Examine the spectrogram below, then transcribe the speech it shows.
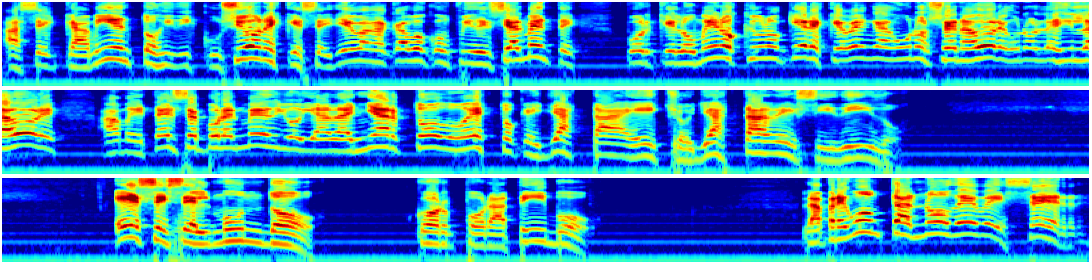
acercamientos y discusiones que se llevan a cabo confidencialmente, porque lo menos que uno quiere es que vengan unos senadores, unos legisladores a meterse por el medio y a dañar todo esto que ya está hecho, ya está decidido. Ese es el mundo corporativo. La pregunta no debe ser,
